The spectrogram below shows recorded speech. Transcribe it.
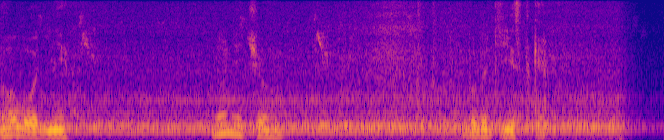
голодні. Ну нічого. Будуть їстки.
